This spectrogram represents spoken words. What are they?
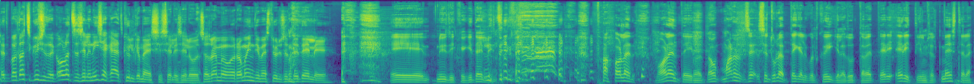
et ma tahtsin küsida, oled sa selline ise käed külge mees siis sellisel juhul, sa remondimeest üldiselt ei telli? Nüüd ikkagi tellin ma olen, ma olen teinud, no ma arvan, see, see tuleb tegelikult kõigile tuttav, et eri, eriti ilmselt meestele.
